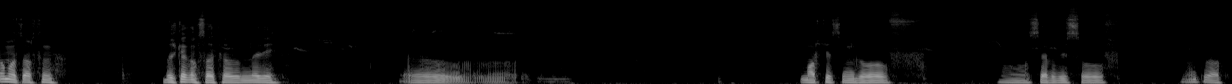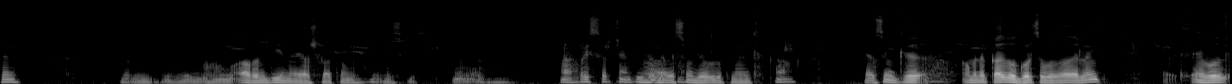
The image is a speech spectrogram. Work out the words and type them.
կամած արդեն բժշկական սարքավորումների մարքեթինգով, սերվիսով, ընդ արդեն R&D-ն է աշխատում։ Հա, research and development։ Research and development։ Հա։ Այսինքն ամենակարևոր գործը որ արել ենք որ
